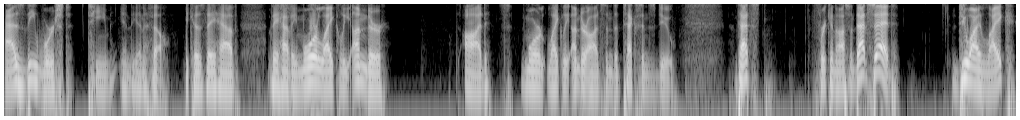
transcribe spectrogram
as the worst team in the NFL because they have they have a more likely under odds, more likely under odds than the Texans do. That's freaking awesome. That said, do I like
